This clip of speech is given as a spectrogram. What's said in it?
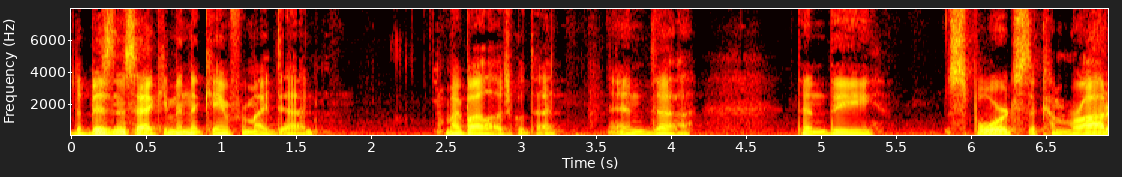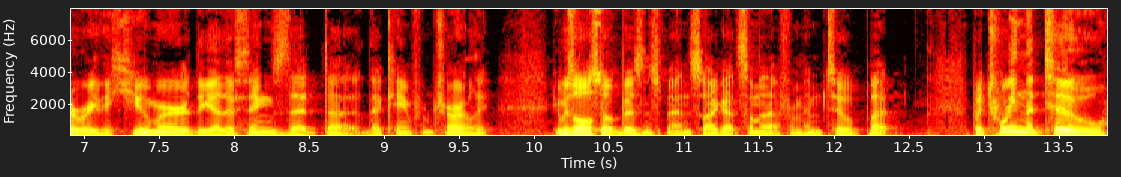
the business acumen that came from my dad, my biological dad, and uh, then the sports, the camaraderie, the humor, the other things that uh, that came from Charlie. He was also a businessman, so I got some of that from him too. But between the two,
